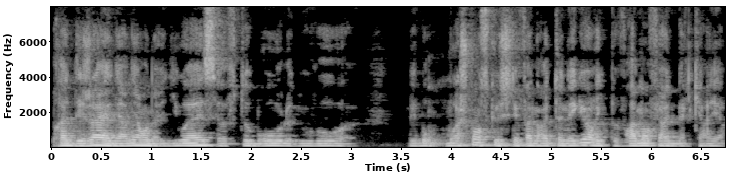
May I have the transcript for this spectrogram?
après, déjà, l'année dernière, on avait dit, ouais, c'est Oftobro, le nouveau. Euh. Mais bon, moi, je pense que Stéphane Rettenegger, il peut vraiment faire une belle carrière.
